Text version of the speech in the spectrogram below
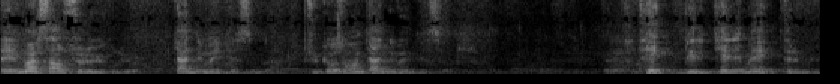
Enver sansür uyguluyor kendi medyasında. Çünkü o zaman kendi medyası var. Tek bir kelime ettirmiyor.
